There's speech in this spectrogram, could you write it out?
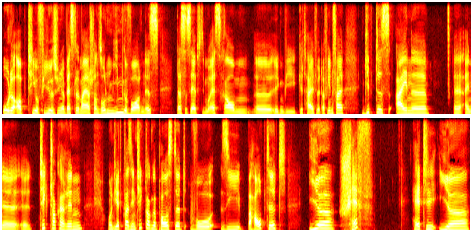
oder ob Theophilus Junior Bestelmeier schon so ein Meme geworden ist, dass es selbst im US-Raum äh, irgendwie geteilt wird. Auf jeden Fall gibt es eine, äh, eine äh, TikTokerin und die hat quasi einen TikTok gepostet, wo sie behauptet, ihr Chef hätte ihr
